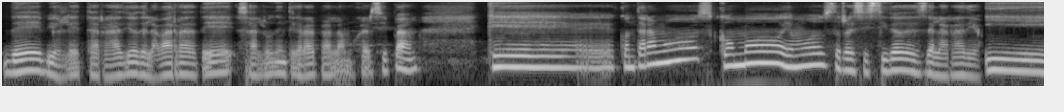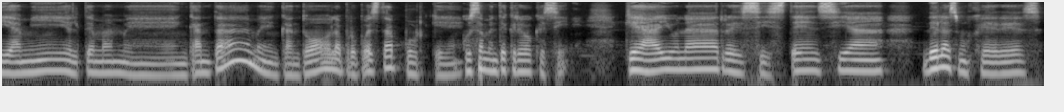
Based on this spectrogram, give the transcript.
de Violeta Radio, de la barra de Salud Integral para la Mujer CIPAM, que contáramos cómo hemos resistido desde la radio. Y a mí el tema me encanta, me encantó la propuesta porque justamente creo que sí, que hay una resistencia de las mujeres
